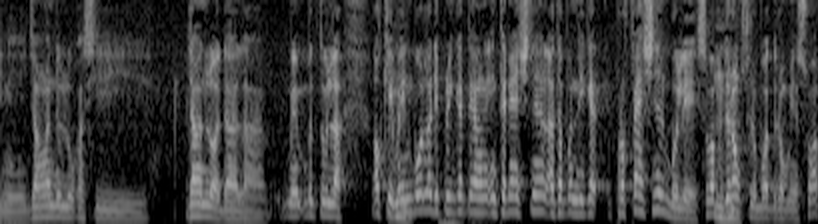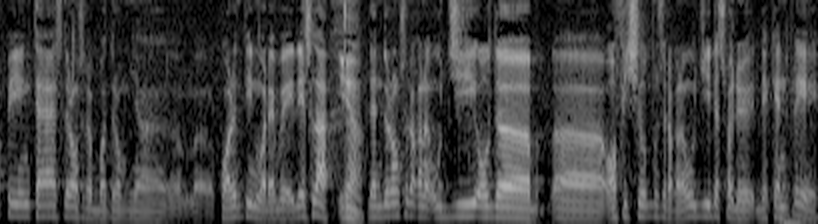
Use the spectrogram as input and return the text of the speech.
ni jangan dulu kasih jangan dulu ada lah. Betul lah. Okay, Hmm. main bola di peringkat yang international ataupun peringkat professional boleh. Sebab Hmm. mm dorong sudah buat dorong punya swapping test, dorong sudah buat dorong punya uh, quarantine whatever it is lah. Yeah. Dan dorong sudah kena uji all the uh, official pun sudah kena uji. That's why they, they can play.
